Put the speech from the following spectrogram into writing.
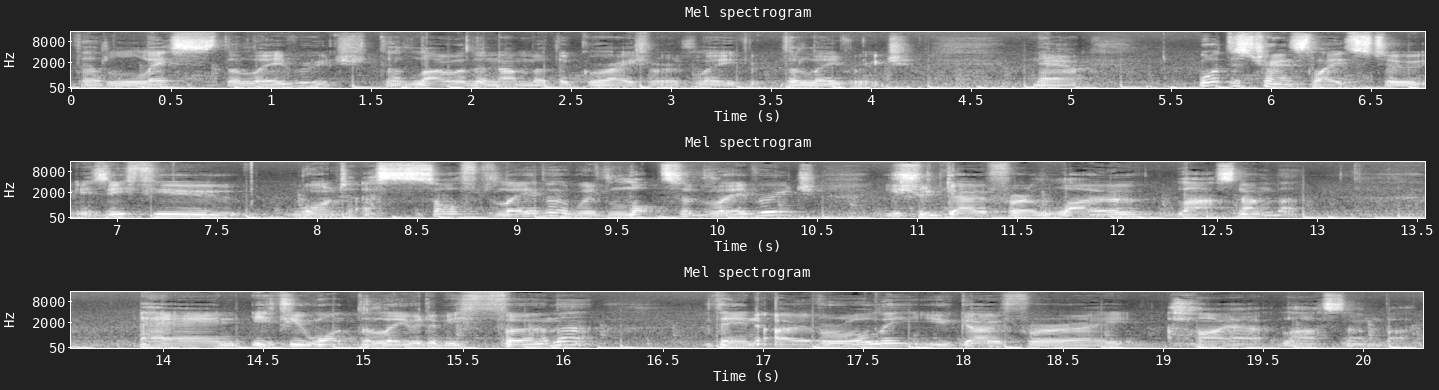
the less the leverage the lower the number the greater of lever the leverage. Now what this translates to is if you want a soft lever with lots of leverage you should go for a low last number. And if you want the lever to be firmer then overall you go for a higher last number.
